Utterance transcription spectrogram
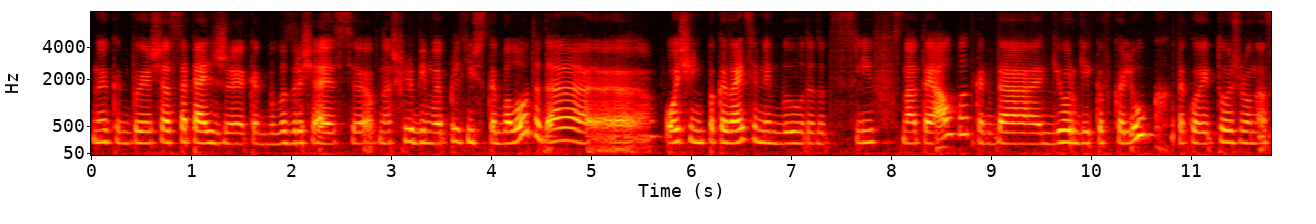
Ну и как бы сейчас опять же, как бы возвращаясь в наше любимое политическое болото, да, очень показательный был вот этот слив с Натой Албат, когда Георгий Ковкалюк, такой тоже у нас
